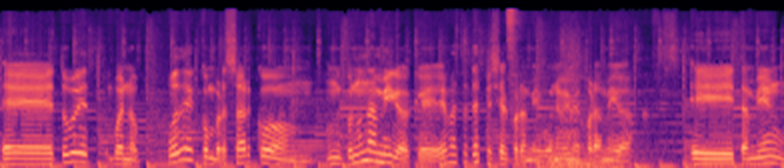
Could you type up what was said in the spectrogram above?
eh, tuve, bueno, pude conversar con, con una amiga que es bastante especial para mí, bueno, es mi mejor amiga. Y también,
